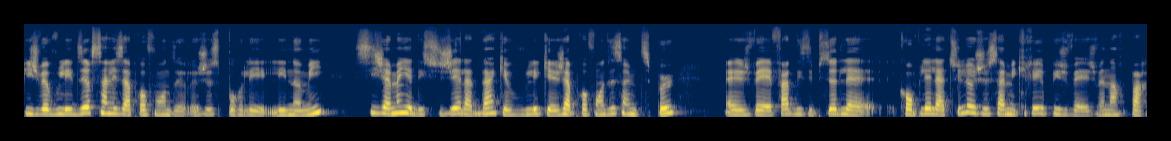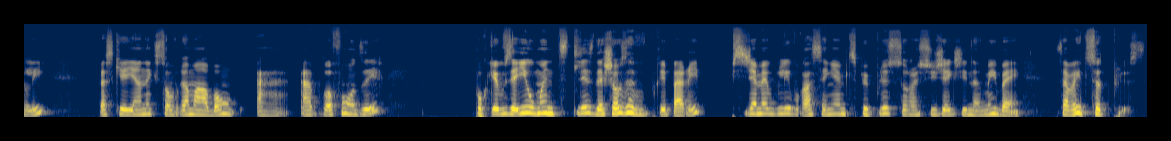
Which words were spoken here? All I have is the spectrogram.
puis je vais vous les dire sans les approfondir, juste pour les, nommer. Si jamais il y a des sujets là-dedans que vous voulez que j'approfondisse un petit peu, euh, je vais faire des épisodes complets là-dessus, là, juste à m'écrire, puis je vais, je en reparler. Parce qu'il y en a qui sont vraiment bons à, approfondir. Pour que vous ayez au moins une petite liste de choses à vous préparer. Puis si jamais vous voulez vous renseigner un petit peu plus sur un sujet que j'ai nommé, ben ça va être ça de plus.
